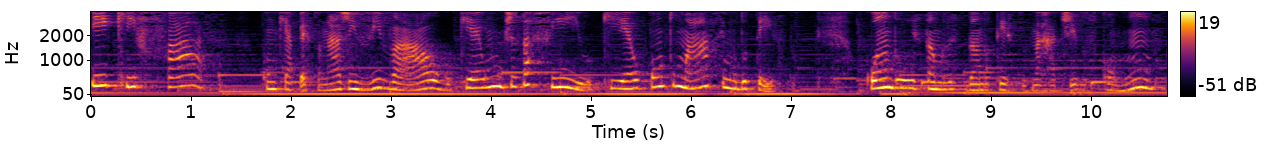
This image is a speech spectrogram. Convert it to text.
e que faz com que a personagem viva algo que é um desafio, que é o ponto máximo do texto. Quando estamos estudando textos narrativos comuns,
